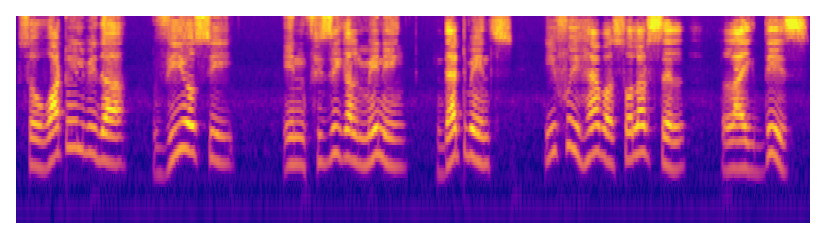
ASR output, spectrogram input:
So, what will be the VOC in physical meaning? That means, if we have a solar cell like this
